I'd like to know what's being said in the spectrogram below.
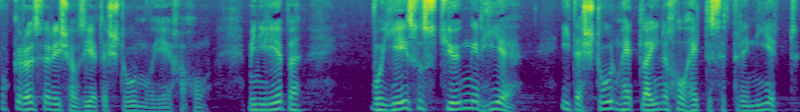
Der grösser ist als jeder Sturm, der je kommen kann. Meine Lieben, wo Jesus die Jünger hier in den Sturm hat reinkommen, hat er sie trainiert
